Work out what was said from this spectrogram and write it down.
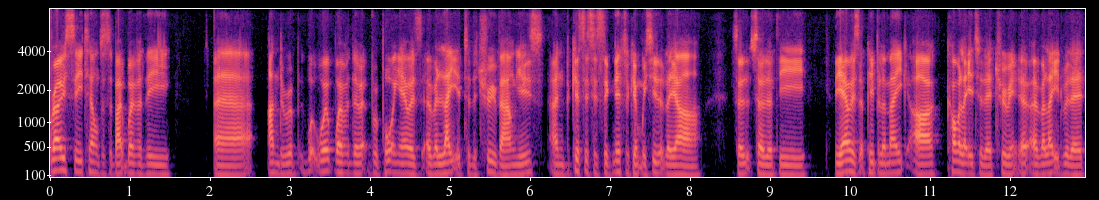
Rho C tells us about whether the uh, under whether the reporting errors are related to the true values, and because this is significant, we see that they are. So so that the the errors that people make are correlated to their true uh, are related with their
